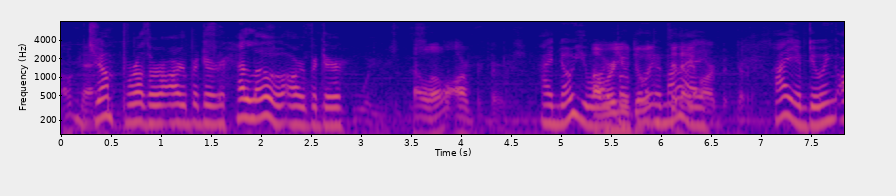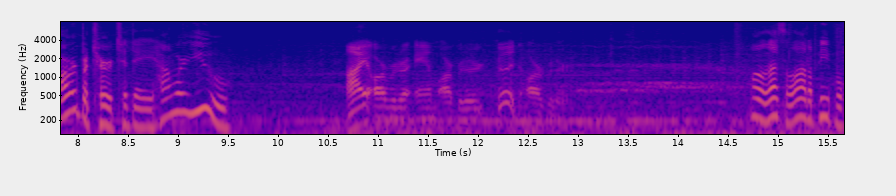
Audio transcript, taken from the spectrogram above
Okay. Jump, brother Arbiter. Hello, Arbiter. Hello, Arbiter. I know you How are. How are you doing today, I? arbiter? I am doing Arbiter today. How are you? I, arbiter, am arbiter. Good arbiter. Oh, that's a lot of people.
